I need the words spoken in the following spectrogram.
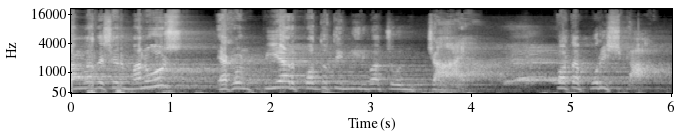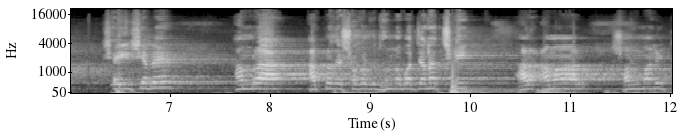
বাংলাদেশের মানুষ, এখন পিয়ার পদ্ধতির নির্বাচন চায়। কথা পরিষ্কার। সেই হিসেবে আমরা আপনাদের সকলকে ধন্যবাদ জানাচ্ছি। আর আমার সম্মানিত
